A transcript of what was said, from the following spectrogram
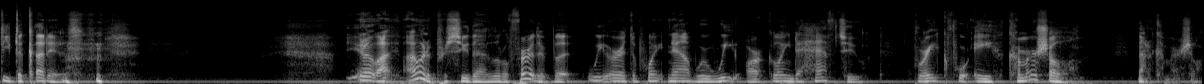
deep the cut is. you know, I, I want to pursue that a little further, but we are at the point now where we are going to have to break for a commercial. Not a commercial.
